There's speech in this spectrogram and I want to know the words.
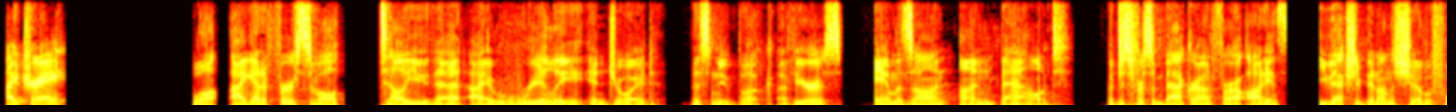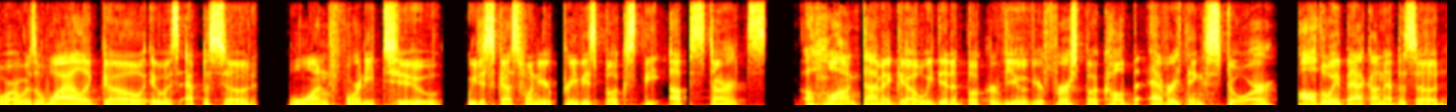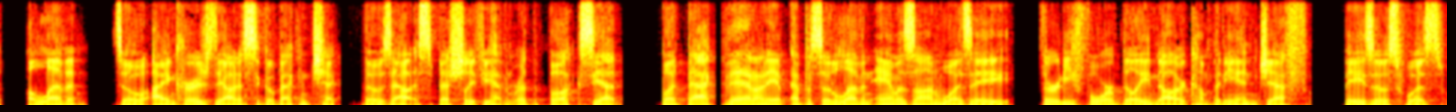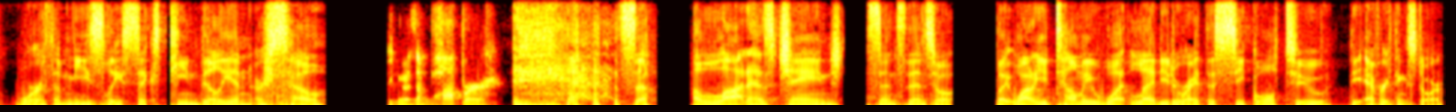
Hi, Trey. Well, I got to first of all tell you that I really enjoyed this new book of yours, Amazon Unbound. But just for some background for our audience, you've actually been on the show before. It was a while ago, it was episode 142. We discussed one of your previous books, The Upstarts. A long time ago, we did a book review of your first book called The Everything Store, all the way back on episode 11. So I encourage the audience to go back and check those out, especially if you haven't read the books yet. But back then on episode 11, Amazon was a $34 billion company and Jeff Bezos was worth a measly 16 billion or so. He was a pauper. so a lot has changed since then. So, but why don't you tell me what led you to write this sequel to The Everything Store?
